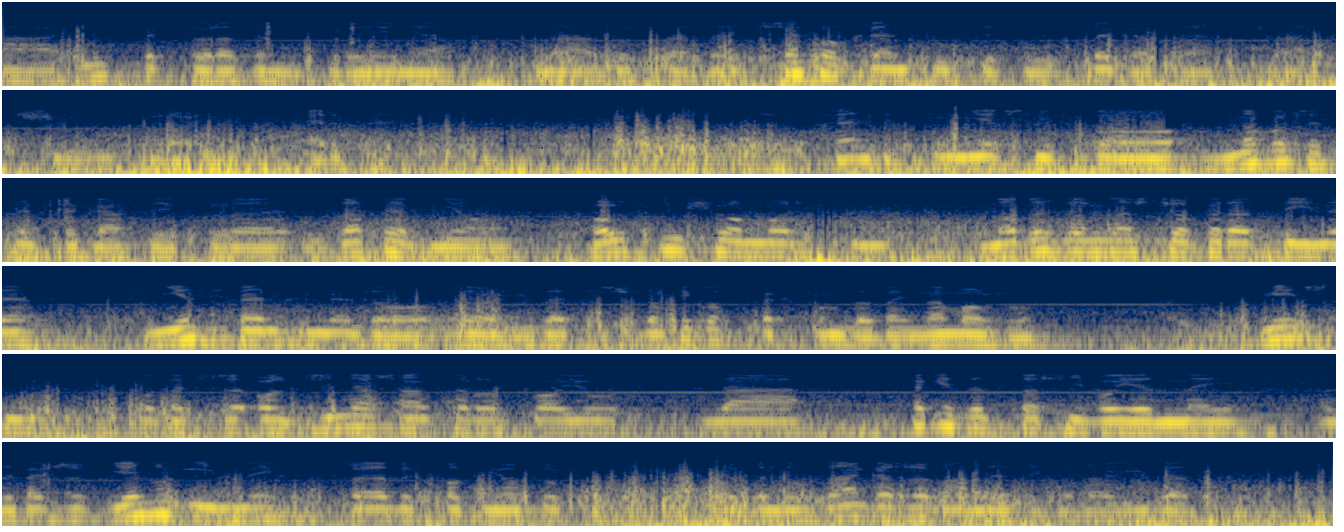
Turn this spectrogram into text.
a Inspektoratem Uzbrojenia na dostawę trzech okrętów typu fregata dla Sił Zbrojnych RP. Okręty typu Miecznik to nowoczesne fregaty, które zapewnią polskim siłom morskim nowe zdolności operacyjne niezbędne do realizacji szerokiego spektrum zadań na morzu. Miecznik to także olbrzymia szansa rozwoju dla PGZ Stoczni Wojennej, ale także wielu innych krajowych podmiotów, które będą zaangażowane w jego realizację.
